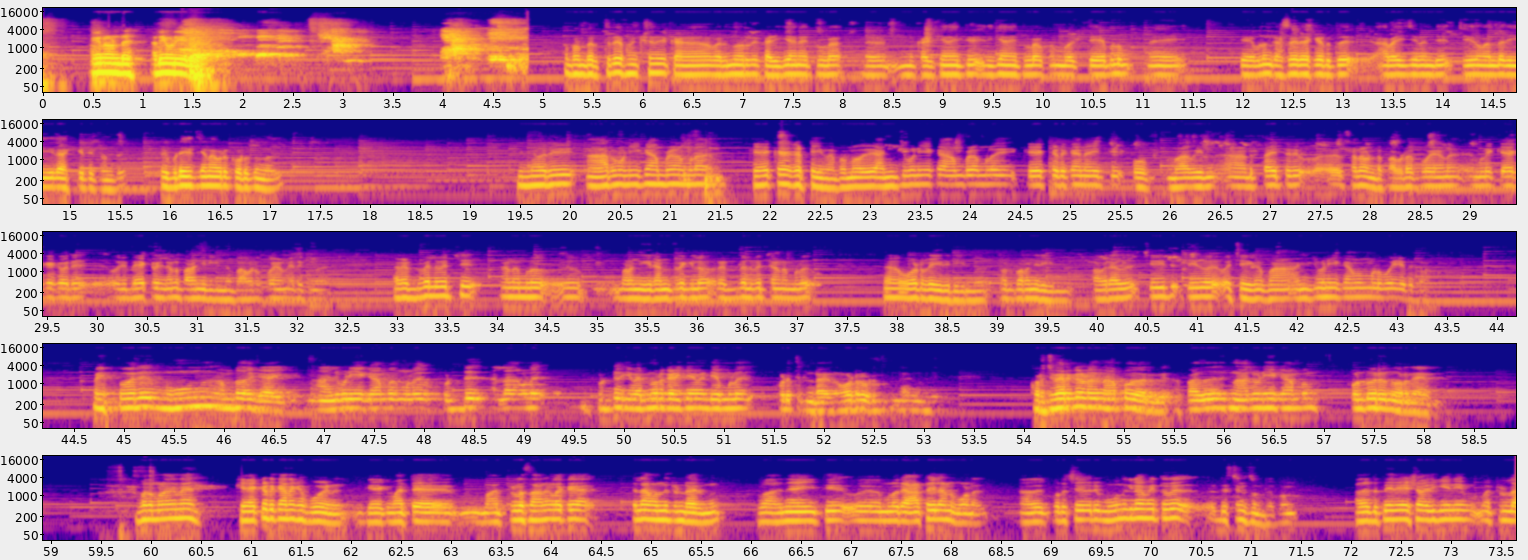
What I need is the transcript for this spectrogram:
എങ്ങനെയുണ്ട്? അടിപൊളിയല്ലേ? അപ്പം ബർത്ത്ഡേ ഫംഗ്ഷന് വരുന്നവർക്ക് കഴിക്കാനായിട്ടുള്ള കഴിക്കാനായിട്ട് ഇരിക്കാനായിട്ടുള്ള ടേബിളും ടേബിളും കസേരയൊക്കെ എടുത്ത് അറേഞ്ച്മെന്റ് ചെയ്ത് നല്ല രീതിയിലാക്കിയിട്ടിട്ടുണ്ട്. ഇവിടെ ഇരിക്കുകയാണ് അവർക്ക് കൊടുക്കുന്നത്. പിന്നെ ഒരു ആറ് മണിയൊക്കെ ആകുമ്പോഴാണ് നമ്മളെ കേക്കൊക്കെ കട്ട് ചെയ്യുന്നത് അപ്പം ഒരു അഞ്ച് മണിയൊക്കെ ആകുമ്പോൾ നമ്മൾ കേക്ക് എടുക്കാനായിട്ട് പോകും നമ്മളെ അടുത്തായിട്ടൊരു സ്ഥലമുണ്ട്. അപ്പോൾ അവിടെ പോയാണ് നമ്മൾ കേക്കൊക്കെ ഒരു ഒരു ബേക്കറിയിലാണ് പറഞ്ഞിരിക്കുന്നത്. അപ്പോൾ അവിടെ പോയാണ് എടുക്കുന്നത്. റെഡ് വെൽവെറ്റ് ആണ് നമ്മൾ പറഞ്ഞു രണ്ടര കിലോ റെഡ് വെൽവെറ്റ് ആണ് നമ്മൾ ഓർഡർ ചെയ്തിരിക്കുന്നത്. അവർ പറഞ്ഞിരിക്കുന്നത്. അവരത് ചെയ്ത് ചെയ്ത് വെച്ചേക്കും. അപ്പോൾ അഞ്ച് മണിയൊക്കെ ആകുമ്പോൾ നമ്മൾ പോയി എടുക്കണം. അപ്പോൾ ഇപ്പോൾ ഒരു മൂന്ന് അമ്പതൊക്കെ ആയി. നാല് മണിയൊക്കെ ആകുമ്പോൾ നമ്മൾ ഫുഡ് അല്ലാതെ നമ്മൾ ഫുഡ് ഈ വരുന്നവർ കഴിക്കാൻ വേണ്ടി നമ്മൾ കൊടുത്തിട്ടുണ്ടായിരുന്നു ഓർഡർ കൊടുത്തിട്ടുണ്ടായിരുന്നു. കുറച്ച് പേർക്ക് ഇവിടെ നാൽപ്പത് പേർക്ക്. അപ്പോൾ അത് നാല് മണിയൊക്കെ ആകുമ്പം കൊണ്ടുവരുമെന്ന് പറഞ്ഞായിരുന്നു. അപ്പോൾ നമ്മളങ്ങനെ കേക്ക് എടുക്കാനൊക്കെ പോയാണ് കേക്ക് മറ്റേ മറ്റുള്ള സാധനങ്ങളൊക്കെ എല്ലാം വന്നിട്ടുണ്ടായിരുന്നു. അപ്പോൾ അതിനായിട്ട് നമ്മളൊരു ആട്ടയിലാണ് പോണത്. അത് കുറച്ച് ഒരു മൂന്ന് കിലോമീറ്റർ ഡിസ്റ്റൻസ് ഉണ്ട്. അപ്പം അതെടുത്തതിന് ശേഷം ആയിരിക്കും ഇനി മറ്റുള്ള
